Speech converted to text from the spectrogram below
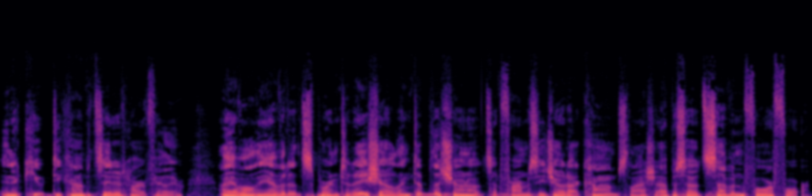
in acute decompensated heart failure. I have all the evidence supporting today's show linked up in the show notes at pharmacyjoe.com slash episode 744.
